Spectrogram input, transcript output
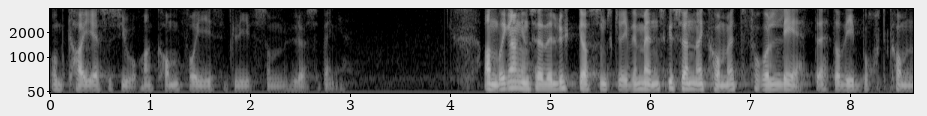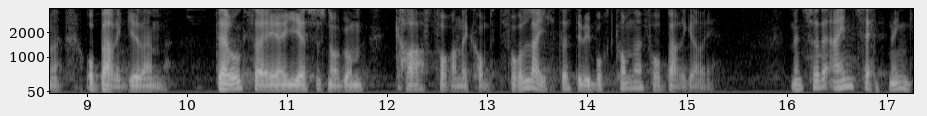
om, hva Jesus gjorde. Han kom for å gi sitt liv som løsepenge. Andre gangen så er det Lukas som skriver menneskesønnen er kommet for å lete etter de bortkomne og berge dem. Der òg sier Jesus noe om hvorfor han er kommet. For å lete etter de bortkomne, for å berge dem. Men så er det én setning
